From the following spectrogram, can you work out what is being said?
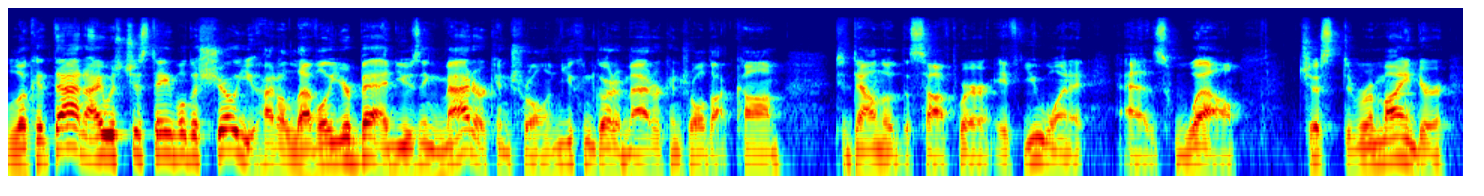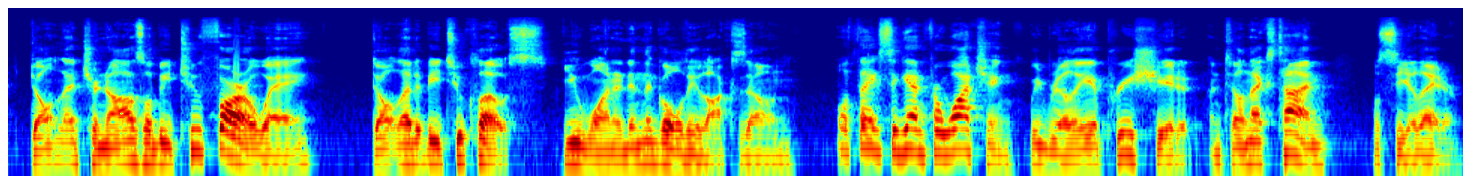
Look at that, I was just able to show you how to level your bed using MatterControl, and you can go to mattercontrol.com to download the software if you want it as well. Just a reminder, don't let your nozzle be too far away, don't let it be too close. You want it in the Goldilocks zone. Well, thanks again for watching. We really appreciate it. Until next time, we'll see you later.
